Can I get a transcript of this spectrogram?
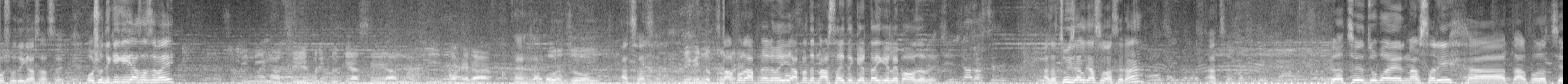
ওষুধি গাছ আছে। ওষুধি কি কি গাছ আছে ভাই? নিম আছে হরিতকি আছে আমলকি বহেরা হ্যাঁ হ্যাঁ। অর্জুন আচ্ছা আচ্ছা। বিভিন্ন তারপরে আপনার ওই আপনাদের নার্সারিতে গেটদাই গেলে পাওয়া যাবে? আচ্ছা চুইজাল গাছও আছে না? আচ্ছা। এটা হচ্ছে জুবাইয়ের নার্সারি তারপর হচ্ছে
